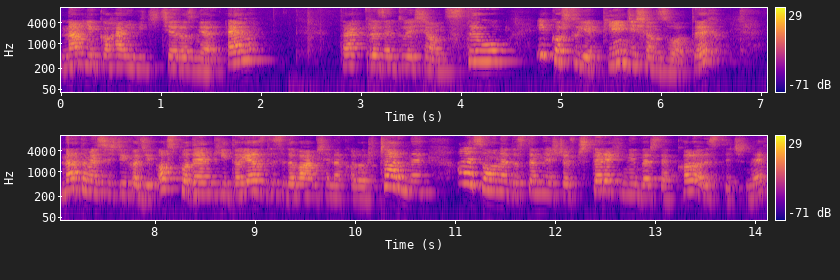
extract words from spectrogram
Na mnie, kochani, widzicie rozmiar M. Tak prezentuje się on z tyłu i kosztuje 50 zł. Natomiast jeśli chodzi o spodenki, to ja zdecydowałam się na kolor czarny, ale są one dostępne jeszcze w czterech innych wersjach kolorystycznych.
